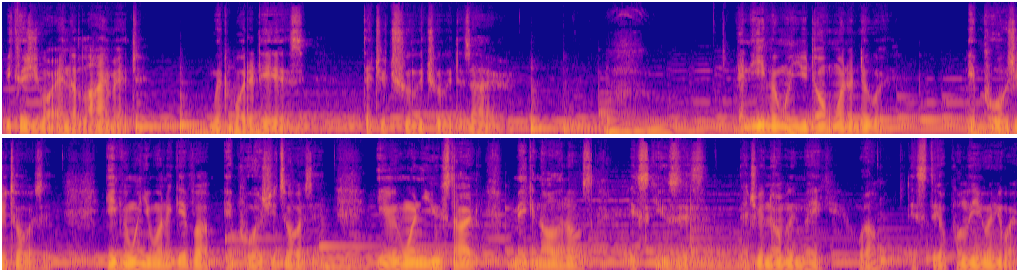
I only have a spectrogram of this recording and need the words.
because you are in alignment with what it is that you truly, truly desire. And even when you don't want to do it, it pulls you towards it. Even when you want to give up, it pulls you towards it. Even when you start making all of those excuses that you normally make, well, it's still pulling you anyway.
